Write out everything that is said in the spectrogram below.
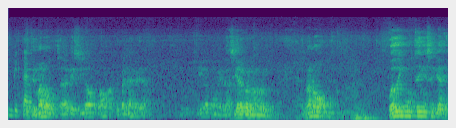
Invitado. Este hermano, ¿sabes que sí? Vamos, a acompañarle allá. Iba con él, así era con el hermano. Hermano, ¿puedo ir con usted en ese viaje?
